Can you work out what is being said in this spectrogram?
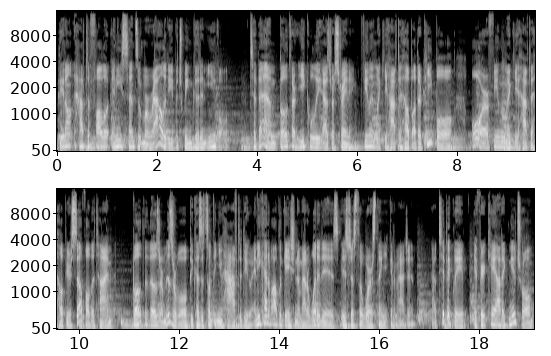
They don't have to follow any sense of morality between good and evil. To them, both are equally as restraining. Feeling like you have to help other people or feeling like you have to help yourself all the time, both of those are miserable because it's something you have to do. Any kind of obligation, no matter what it is, is just the worst thing you can imagine. Now, typically, if you're chaotic neutral,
